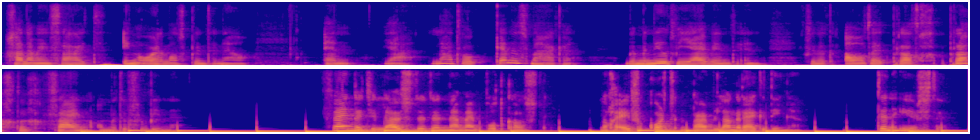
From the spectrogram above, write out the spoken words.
ga naar mijn site ingeorlemans.nl en ja, laten we ook kennis maken. Ik ben benieuwd wie jij bent en ik vind het altijd prachtig, fijn om me te verbinden. Fijn dat je luisterde naar mijn podcast. Nog even kort een paar belangrijke dingen. Ten eerste,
